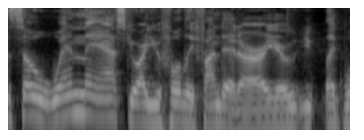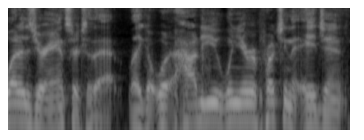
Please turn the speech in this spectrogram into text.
So when they ask you, are you fully funded, or are you, you like, what is your answer to that? Like, what, how do you when you're approaching the agent?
